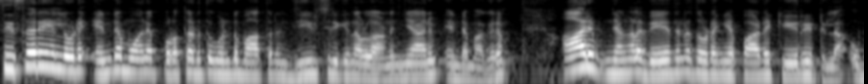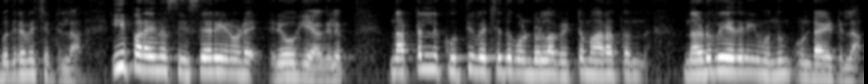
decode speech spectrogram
സിസേറിയനിലൂടെ എന്റെ മോനെ പുറത്തെടുത്തുകൊണ്ട് മാത്രം ജീവിച്ചിരിക്കുന്നവളാണ് ഞാനും എന്റെ മകനും. ആരും ഞങ്ങളെ വേദന തുടങ്ങിയ പാടെ കീറിയിട്ടില്ല ഉപദ്രവിച്ചിട്ടില്ല. ഈ പറയുന്ന സിസേറിയനോടെ രോഗിയാകലും. നട്ടലിന് കുത്തിവെച്ചത് കൊണ്ടുള്ള വിട്ടുമാറാത്ത നടുവേദനയും ഒന്നും ഉണ്ടായിട്ടില്ല.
